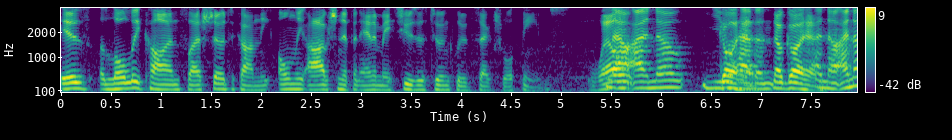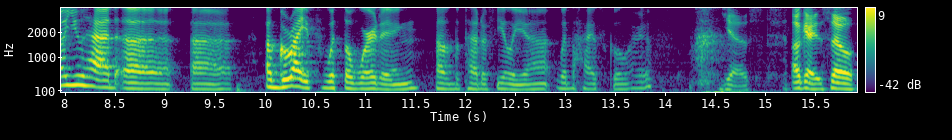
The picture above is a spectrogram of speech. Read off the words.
is lolicon slash shotacon the only option if an anime chooses to include sexual themes? Well, now I know you go had ahead. No, go ahead. I know. I know you had a a, a gripe with the wording of the pedophilia with the high schoolers. Yes. Okay, so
